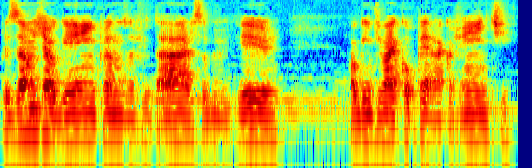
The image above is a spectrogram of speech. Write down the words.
Precisamos de alguém para nos ajudar a sobreviver, alguém que vai cooperar com a gente.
